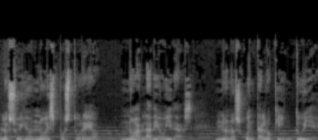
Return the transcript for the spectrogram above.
Lo suyo no es postureo, no habla de oídas, no nos cuenta lo que intuye.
